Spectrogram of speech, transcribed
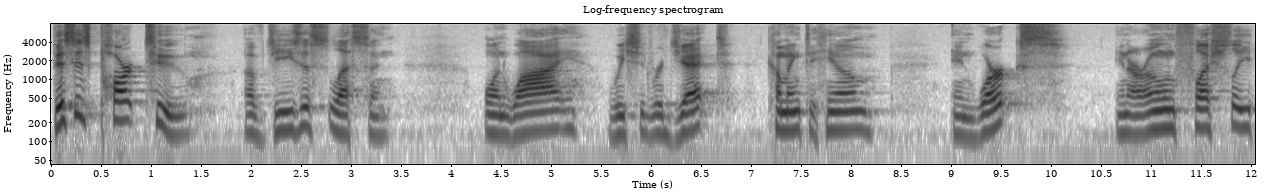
This is part two of Jesus' lesson on why we should reject coming to Him in works, in our own fleshly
